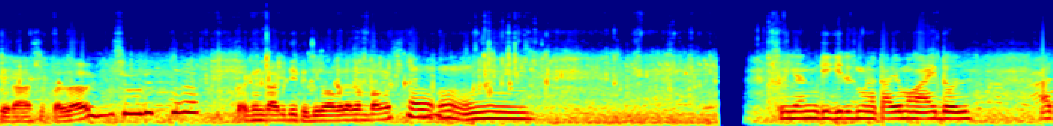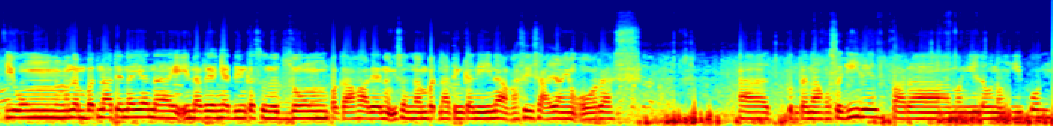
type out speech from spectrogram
piraso pa lang. Sulit na. Talagang lagi dito. Hindi mawala ng bangos. Oo. oo, mm. So yan, gigilid muna tayo mga idol. At yung lambat natin na yan ay inarya niya din kasunod nung pagkakarya ng isang lambat natin kanina kasi sayang yung oras. At punta na ako sa gilid para mangilaw ng hipon.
